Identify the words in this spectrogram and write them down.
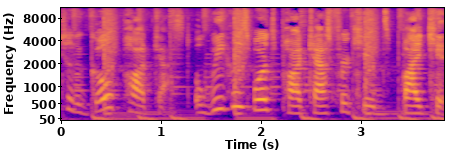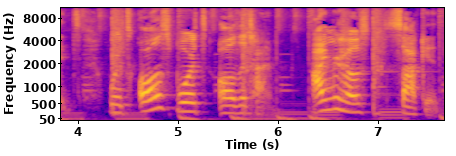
to the Go Podcast, a weekly sports podcast for kids by kids, where it's all sports all the time. I'm your host, Sockets.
